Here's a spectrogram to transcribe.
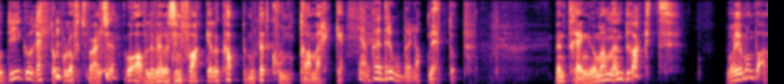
og de går rett opp på loftsværelset og avleverer sin frakk eller kappe mot et kontramerke. Ja, garderobelapp. Nettopp. Men trenger man en drakt? Hva gjør man da?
